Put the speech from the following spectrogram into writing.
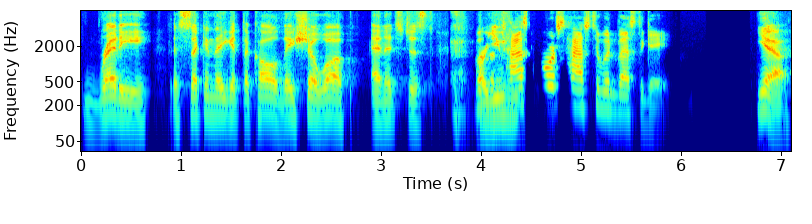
ready the second they get the call, they show up and it's just But are the you task force has to investigate. Yeah.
